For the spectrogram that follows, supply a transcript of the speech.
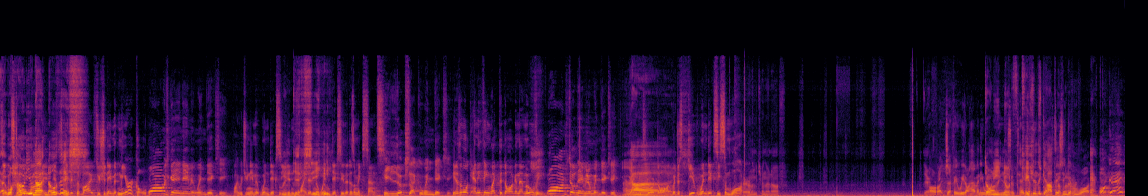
Dog's even well, how do you not know If- If it survives, you should name it Miracle. Well, I was gonna name it Winn-Dixie. Why would you name it Winn-Dixie? You didn't find it in the Winn-Dixie. That doesn't make sense. He looks like a Winn-Dixie. He doesn't look anything like the dog in that movie. Well, I'm still naming him Winn-Dixie. All right, it's your dog, but just give Winn-Dixie some water. Let me turn that off. There. All right, Jeffy, we don't have any Don't water need here, so take him to the gas station and give him water. acting. Okay,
